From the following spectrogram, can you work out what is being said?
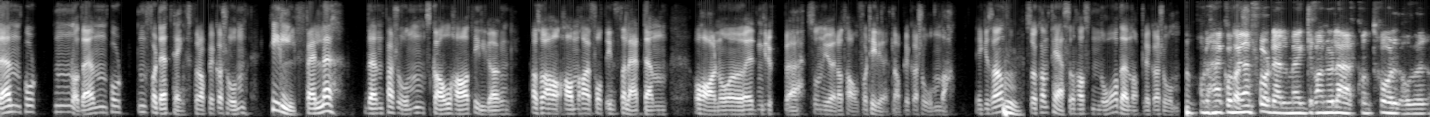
den porten og den porten, for det trengs for applikasjonen. Tilfelle den personen skal ha tilgang Altså han- han har fått installert den og har noe, en gruppe som gjør at han får tilgang til applikasjonen. da. Ikke sant? Mm. Så kan PC-en hans nå den applikasjonen. Og det her kommer jo en fordel med granulær kontroll over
